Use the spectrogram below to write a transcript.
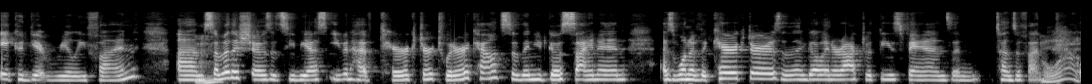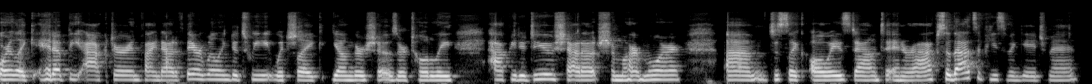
it could get really fun. Um, mm-hmm. Some of the shows at CBS even have character Twitter accounts. So then you'd go sign in as one of the characters and then go interact with these fans and tons of fun. Oh, wow. Or like hit up the actor and find out if they're willing to tweet, which like younger shows are totally happy to do. Shout out Shemar Moore. Um, just like all always down to interact. So that's a piece of engagement.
